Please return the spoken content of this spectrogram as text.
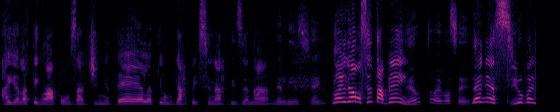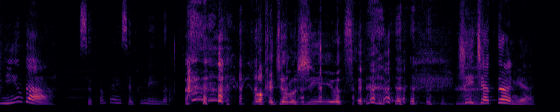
Aí ela tem lá a pousadinha dela, tem um lugar para ensinar artesanato. Hum, delícia, hein? Loirão, você tá bem? Eu tô, e você? Tânia Silva, linda! Você também, sempre linda. Troca de elogios. Gente, a Tânia,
